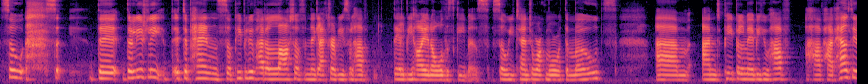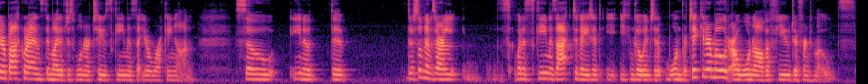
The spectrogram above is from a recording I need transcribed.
So, so the they're usually it depends. So people who've had a lot of neglect or abuse will have they'll be high in all the schemas. So you tend to work more with the modes, um, and people maybe who have have had healthier backgrounds, they might have just one or two schemas that you're working on. So you know the there's sometimes are when a scheme is activated, you can go into one particular mode or one of a few different modes.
